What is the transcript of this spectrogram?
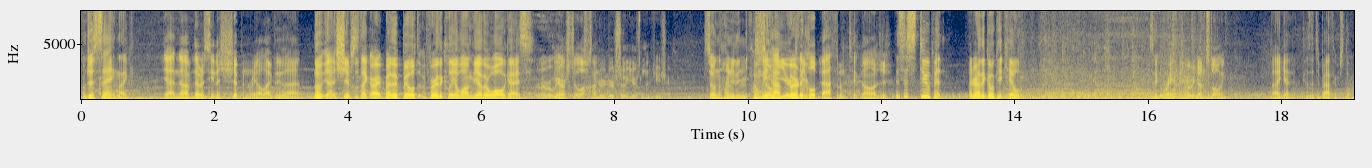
I'm just saying, like, Yeah, no, I've never seen a ship in real life do that. no, yeah, ships is like, all right, better build vertically along the other wall, guys. Remember, we Yeah. are still a hundred or so years in the future. So in the hundred and When so we have years, vertical bathroom technology. this is stupid. I'd rather go get killed. It's like right there. Are we done stalling? I get it, because it's a bathroom stall.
